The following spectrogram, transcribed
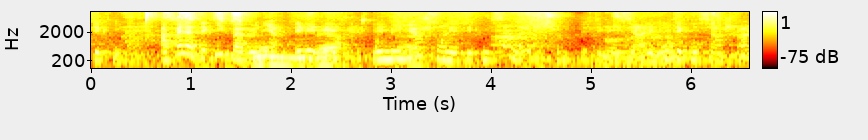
technique. Après, la technique va venir. Et les, meilleurs sont les techniciens d'ailleurs. Les techniciens, les bons techniciens à cheval.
